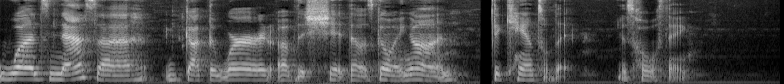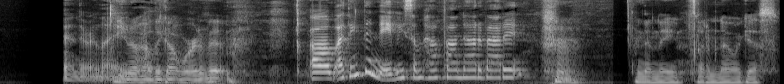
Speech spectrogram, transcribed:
once NASA got the word of the shit that was going on, they canceled it, this whole thing. And they were like, You know how they got word of it, um, I think the Navy somehow found out about it. and then they let them know. I guess.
